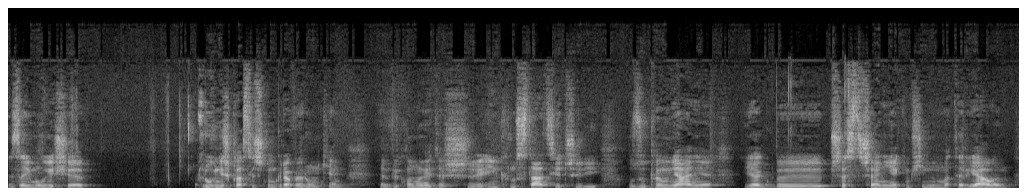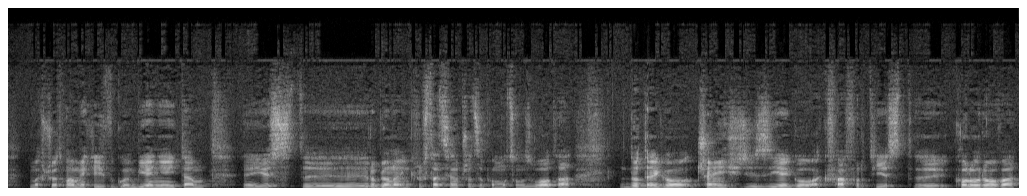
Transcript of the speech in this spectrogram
zajmuje się również klasycznym grawerunkiem. Wykonuje też inkrustację, czyli uzupełnianie jakby przestrzeni jakimś innym materiałem. Na przykład mamy jakieś wygłębienie i tam jest y, robiona inkrustacja na przykład za pomocą złota. Do tego część z jego akwafort jest kolorowa.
